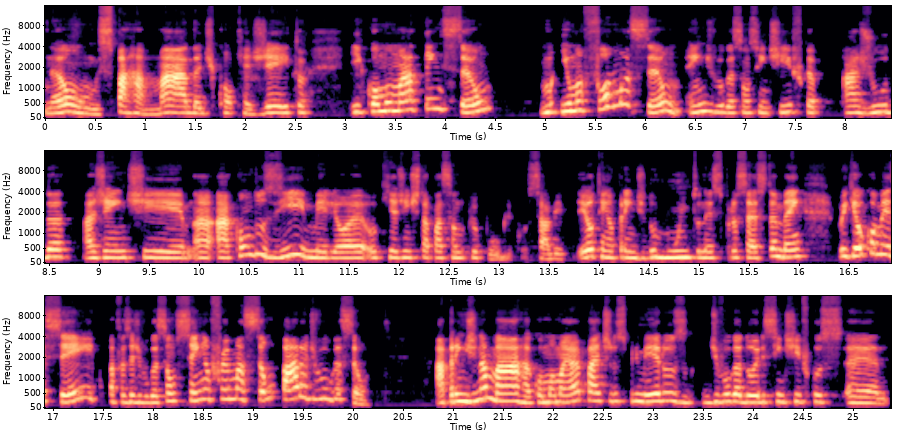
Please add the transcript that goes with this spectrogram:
não esparramada de qualquer jeito, e como uma atenção e uma formação em divulgação científica ajuda a gente a, a conduzir melhor o que a gente está passando para o público, sabe? Eu tenho aprendido muito nesse processo também, porque eu comecei a fazer divulgação sem a formação para divulgação. Aprendi na marra, como a maior parte dos primeiros divulgadores científicos é,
